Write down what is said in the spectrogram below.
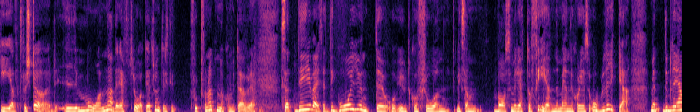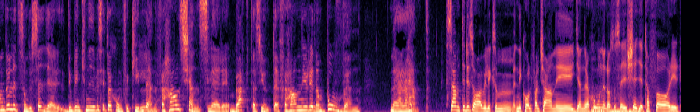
helt förstörd i månader efteråt. Jag tror inte riktigt fortfarande att hon har kommit över det. Så att det är ju verkligen, det går ju inte att utgå från liksom vad som är rätt och fel när människor är så olika. Men det blir ändå lite som du säger, det blir en knivig situation för killen. För hans känslor beaktas ju inte, för han är ju redan boven när det här har hänt. Samtidigt så har vi liksom Nicole Falciani-generationen mm, som mm, säger mm. tjejer ta för er,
